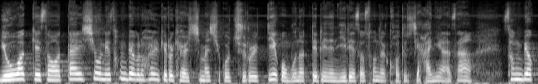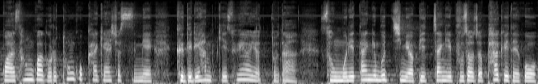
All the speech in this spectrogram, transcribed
여호와께서 딸 시온의 성벽을 헐기로 결심하시고 줄을 띄고 무너뜨리는 일에서 손을 거두지 아니하사 성벽과 성곽으로 통곡하게 하셨음에 그들이 함께 쇠하였도다. 성문이 땅에 묻히며 빗장이 부서져 파괴되고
